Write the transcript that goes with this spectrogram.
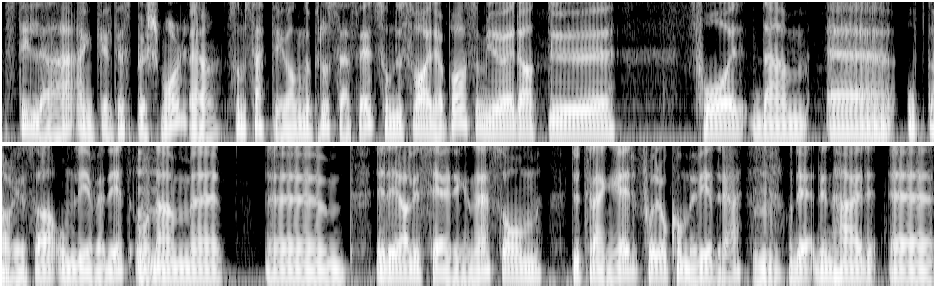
stiller deg enkelte spørsmål Ja. som setter i gang noen prosesser som du svarer på, som gjør at du får de eh, oppdagelser om livet ditt, og de eh, eh, realiseringene som du trenger for å komme videre. Og det, den her eh,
